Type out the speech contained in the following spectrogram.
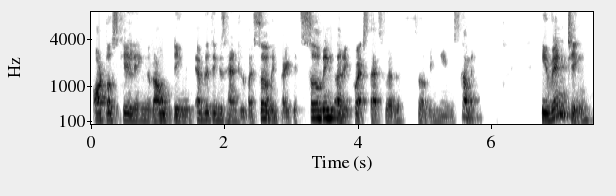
auto scaling, routing, everything is handled by serving, right? It's serving a request. That's where the serving name is coming. Eventing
